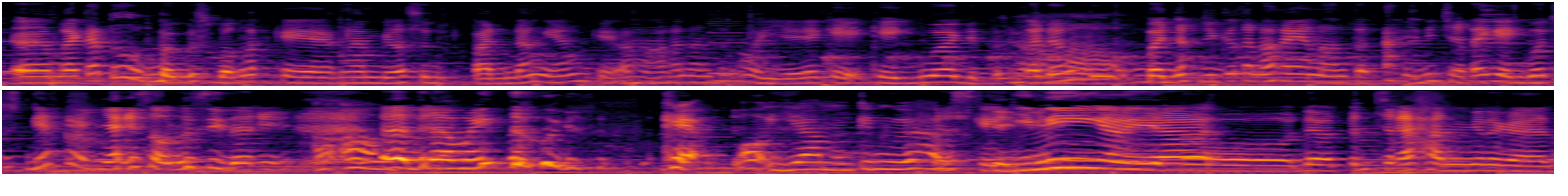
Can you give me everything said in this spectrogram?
Eh, mereka tuh bagus banget kayak ngambil sudut pandang yang kayak orang-orang nonton oh iya ya kayak kayak gue gitu. Kadang Ah. tuh banyak juga kan orang yang nonton ah ini ceritanya kayak gue terus dia kayak nyari solusi dari Ah, ah. eh, drama itu gitu. Kayak oh iya mungkin gue harus kayak gini kali ya gitu. dapat pencerahan gitu kan.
